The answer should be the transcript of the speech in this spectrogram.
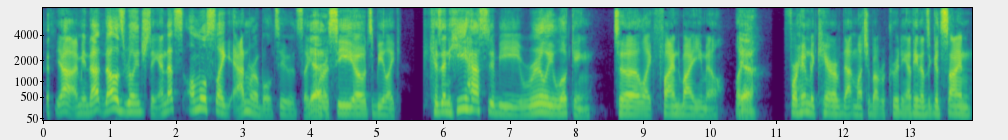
yeah, I mean that that was really interesting, and that's almost like admirable too. It's like Yeah. for a CEO to be like, because then he has to be really looking to like find my email. Like yeah. for him to care that much about recruiting, I think that's a good sign.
